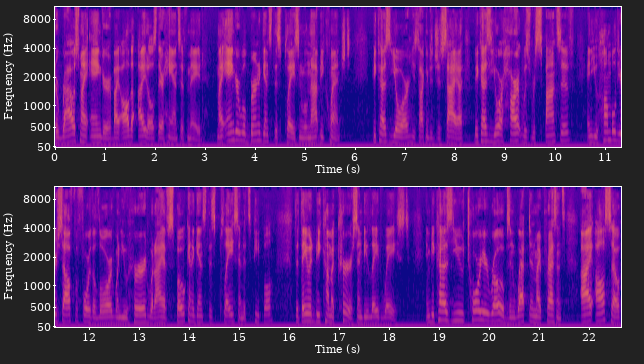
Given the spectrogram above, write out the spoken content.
aroused my anger by all the idols their hands have made. My anger will burn against this place and will not be quenched. Because your, he's talking to Josiah, because your heart was responsive and you humbled yourself before the Lord when you heard what I have spoken against this place and its people that they would become a curse and be laid waste. And because you tore your robes and wept in my presence, I also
